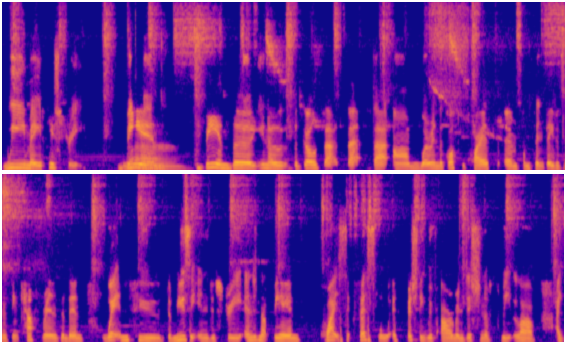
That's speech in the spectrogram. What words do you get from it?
We made history. Being wow. being the you know the girls that that that um were in the gospel choir um, from St David's and St Catherine's and then went into the music industry ended up being quite successful especially with our rendition of Sweet Love I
